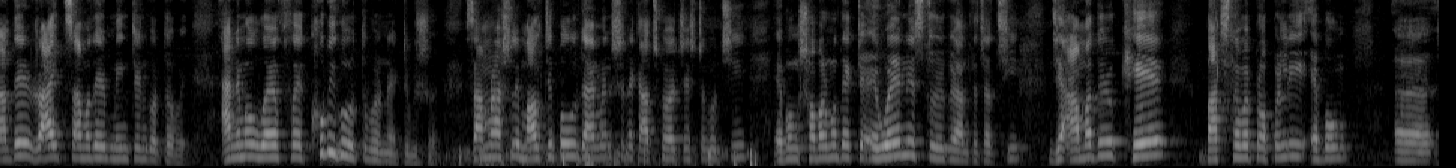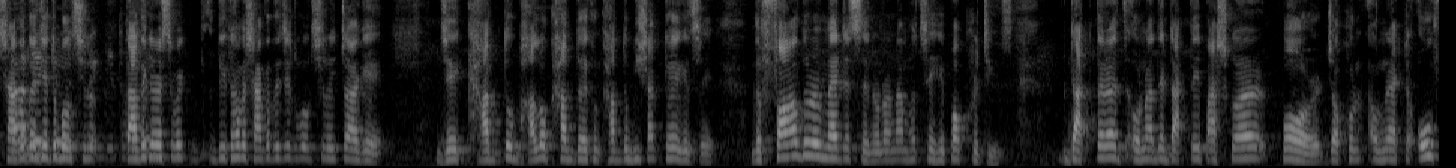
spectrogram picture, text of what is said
তাদের রাইটস আমাদের মেনটেন করতে হবে। অ্যানিমাল ওয়েলফেয়ার খুবই গুরুত্বপূর্ণ একটি বিষয়। সো আমরা আসলে মাল্টিপল ডাইমেনশনে কাজ করার চেষ্টা করছি এবং সবার মধ্যে একটা অ্যাওয়ারনেস তৈরি করে আনতে চাচ্ছি যে আমাদেরও খেয়ে বাঁচতে হবে প্রপারলি এবং স্বাগত যেটা বলছিল। তাদেরকে রেসপেক্ট দিতে হবে। স্বাগত যেটা বলছিল একটু আগে যে খাদ্য ভালো খাদ্য এখন খাদ্য বিষাক্ত হয়ে গেছে। দ্য ফাদার অফ মেডিসিন ওনার নাম হচ্ছে হিপোক্রেটিস ডাক্তাররা ওনাদের ডাক্তারি পাশ করার পর যখন ওনারা একটা ওথ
